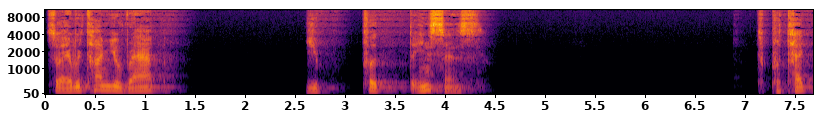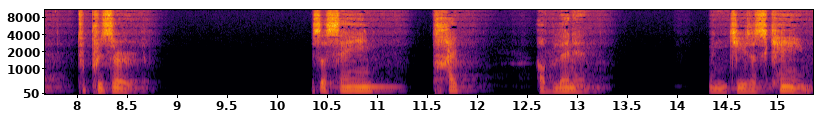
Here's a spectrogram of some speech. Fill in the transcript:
So every time you wrap, you put the incense to protect, to preserve. It's the same type of linen when Jesus came.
